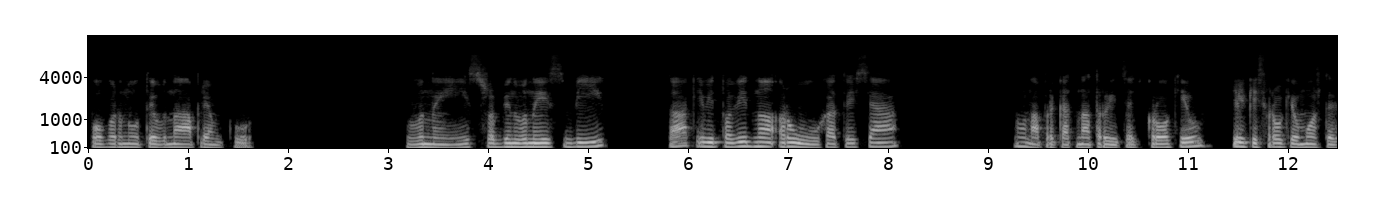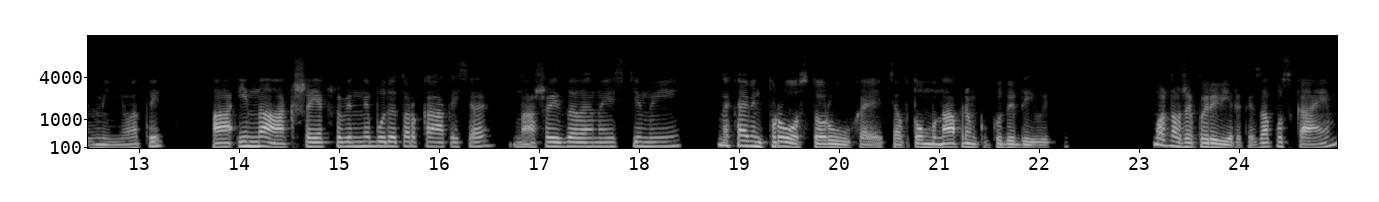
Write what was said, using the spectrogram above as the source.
повернути в напрямку вниз, щоб він вниз біг. Так, і відповідно рухатися. Ну, наприклад, на 30 кроків. Кількість кроків можете змінювати. А інакше, якщо він не буде торкатися нашої зеленої стіни, нехай він просто рухається в тому напрямку, куди дивиться. Можна вже перевірити. Запускаємо.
